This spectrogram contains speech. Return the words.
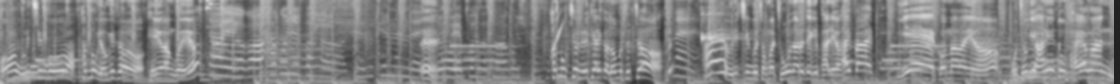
어, 우리 친구 한복 여기서 대여한 거예요? 저 이거 하고 싶어서 계속 했는데 네. 너무 예뻐서 더 하고 싶어서 한복 체험 이렇게 하니까 너무 좋죠? 네 아, 우리 친구 정말 좋은 하루 되길 바래요. 하이파이브. 예, 고마워요. 어, 저기 안에도 다양한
